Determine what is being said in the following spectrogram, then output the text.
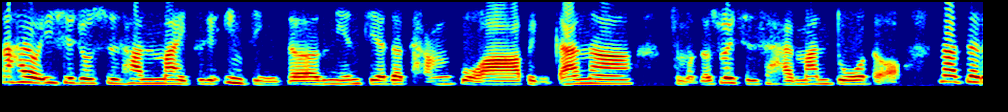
那还有一些就是他们卖这个应景的年节的糖果啊、饼干啊。什么的，所以其实还蛮多的哦。那再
